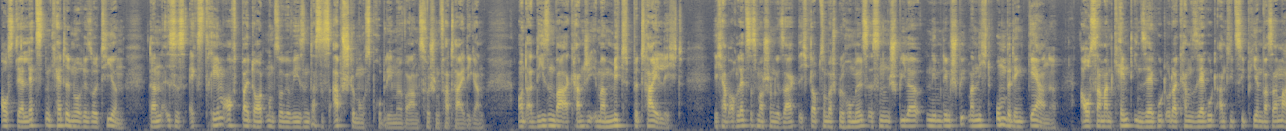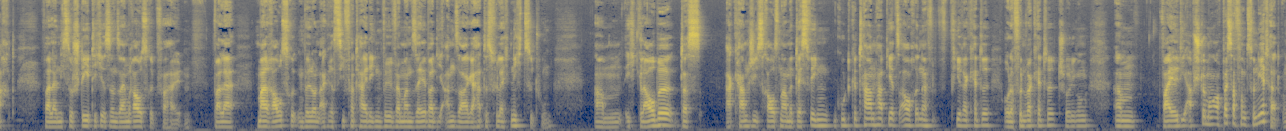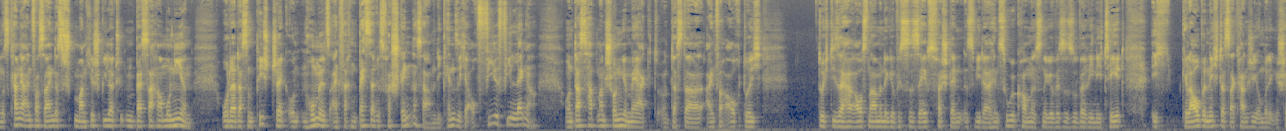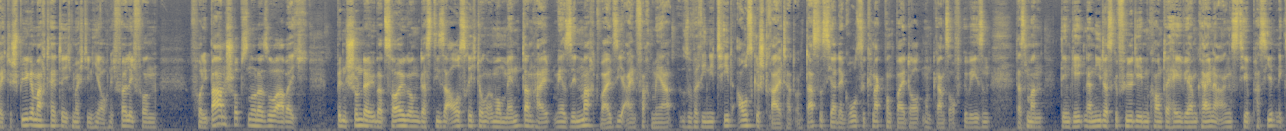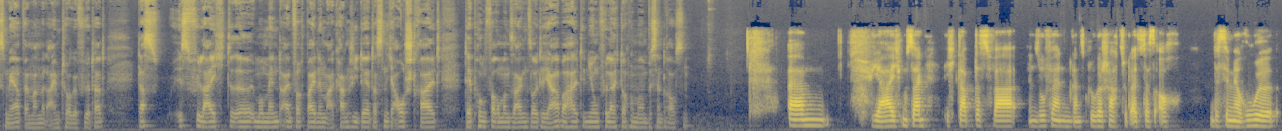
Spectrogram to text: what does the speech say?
aus der letzten Kette nur resultieren, dann ist es extrem oft bei Dortmund so gewesen, dass es Abstimmungsprobleme waren zwischen Verteidigern. Und an diesen war Akanji immer mit beteiligt. Ich habe auch letztes Mal schon gesagt, ich glaube zum Beispiel Hummels ist ein Spieler, neben dem spielt man nicht unbedingt gerne. Außer man kennt ihn sehr gut oder kann sehr gut antizipieren, was er macht. Weil er nicht so stetig ist in seinem Rausrückverhalten. Weil er mal rausrücken will und aggressiv verteidigen will, wenn man selber die Ansage hat, es vielleicht nicht zu tun. Ähm, ich glaube, dass Akanjis Rausnahme deswegen gut getan hat, jetzt auch in der Viererkette oder Fünferkette, Entschuldigung, ähm, weil die Abstimmung auch besser funktioniert hat. Und es kann ja einfach sein, dass manche Spielertypen besser harmonieren. Oder dass ein Piszczek und ein Hummels einfach ein besseres Verständnis haben. Die kennen sich ja auch viel, viel länger. Und das hat man schon gemerkt. Und dass da einfach auch durch, durch diese Herausnahme eine gewisse Selbstverständnis wieder hinzugekommen ist, eine gewisse Souveränität. Ich glaube nicht, dass Akanji unbedingt ein schlechtes Spiel gemacht hätte. Ich möchte ihn hier auch nicht völlig von, vor die Bahn schubsen oder so, aber ich bin schon der Überzeugung, dass diese Ausrichtung im Moment dann halt mehr Sinn macht, weil sie einfach mehr Souveränität ausgestrahlt hat. Und das ist ja der große Knackpunkt bei Dortmund ganz oft gewesen, dass man dem Gegner nie das Gefühl geben konnte, hey, wir haben keine Angst, hier passiert nichts mehr, wenn man mit einem Tor geführt hat. Das ist vielleicht äh, im Moment einfach bei einem Akanji, der das nicht ausstrahlt, der Punkt, warum man sagen sollte, ja, aber halt den Jungen vielleicht doch nochmal ein bisschen draußen. Ähm, ja, ich muss sagen, ich glaube, das war insofern ein ganz kluger Schachzug, als dass auch ein bisschen mehr Ruhe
